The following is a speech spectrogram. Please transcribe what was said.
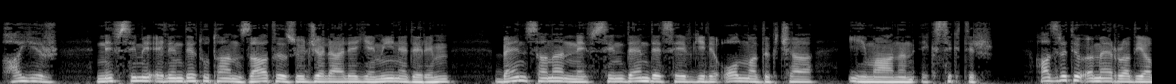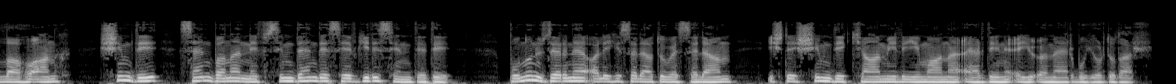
Hayır, nefsimi elinde tutan Zat-ı Zülcelal'e yemin ederim, ben sana nefsinden de sevgili olmadıkça imanın eksiktir. Hazreti Ömer radıyallahu anh, şimdi sen bana nefsimden de sevgilisin dedi. Bunun üzerine aleyhissalatu vesselam, işte şimdi kamil imana erdiğini ey Ömer buyurdular.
